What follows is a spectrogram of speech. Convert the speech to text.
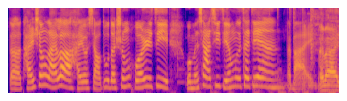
的《台生来了》，还有小度的生活日记。我们下期节目再见，拜拜，拜拜。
